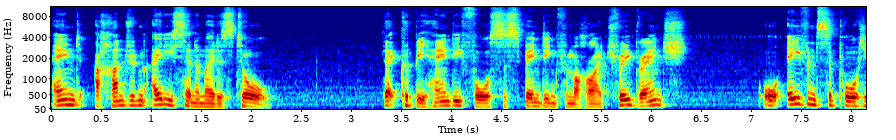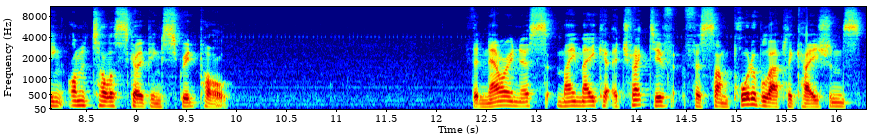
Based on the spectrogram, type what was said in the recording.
and 180 centimeters tall. That could be handy for suspending from a high tree branch or even supporting on a telescoping squid pole. The narrowness may make it attractive for some portable applications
